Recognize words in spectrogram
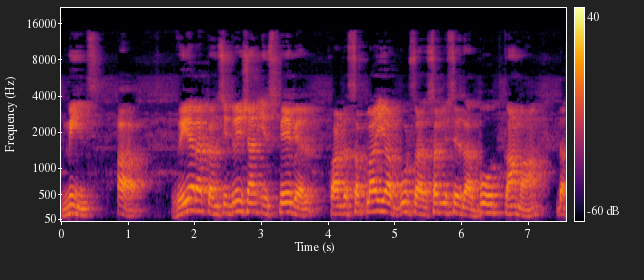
means a where a consideration is payable for the supply of goods or services or both comma the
